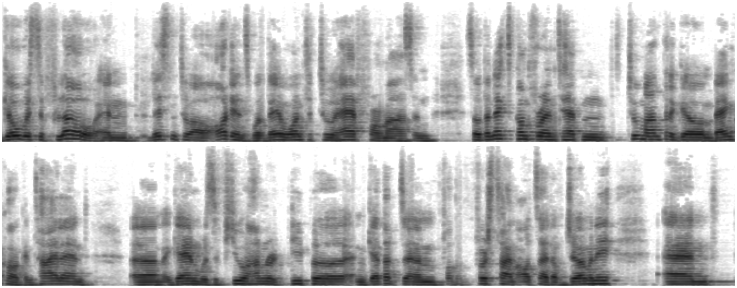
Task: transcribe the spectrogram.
go with the flow and listen to our audience what they wanted to have from us. And so the next conference happened two months ago in Bangkok, in Thailand. Um, again, with a few hundred people and gathered them for the first time outside of Germany. And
